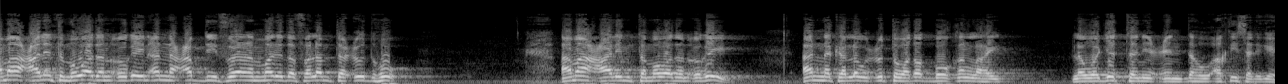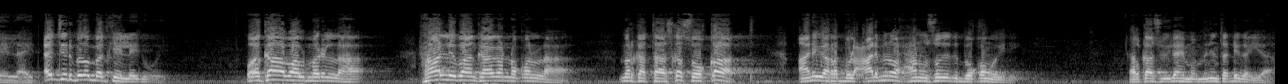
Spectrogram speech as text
amaa calimta ma waadan ogayn ana cabdii fulana marida falam tacudhu. Amaa calimta ma waadan annaka low cudta wadaad booqan lahayd lawajadtanii cindahu agtiisaad iga heli lahayd. Ajir badan baad ka helayd wey. Waa ka abaalmarin lahaa raalli baan kaaga noqon lahaa. Marka taas ka soo qaad aniga rabbulcaalamiin oo xanuunsadeeda booqan weyday halkaasuu ilahay muminiinta dhigayaa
